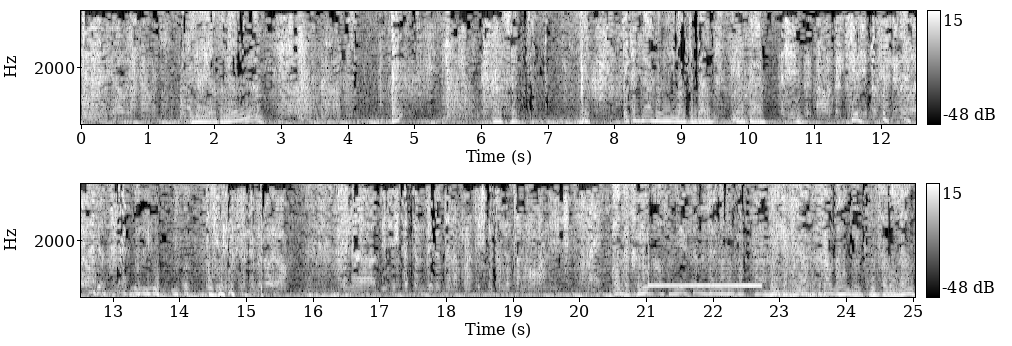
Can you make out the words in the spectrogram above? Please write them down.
Ja, waarschijnlijk. Is dat de hele familie? Ja. Hè? Perfect. Ik heb graag nog eens iemand gebeld. Nog, ah, ik hier nog zijn nummer, ja. Ik hier nog zijn nummer, ja. En eh, die zegt dat hem binnen ten Atlantis moet omdat het een Holland is. Altijd genoeg, als er meer stemmen zijn, dan ik dat graag. Ik heb vandaag een gouden handdruk. Dat zal wel zijn.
